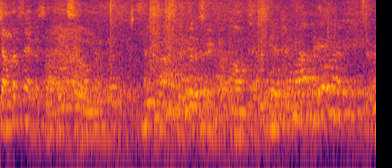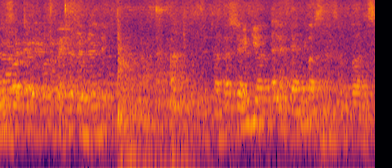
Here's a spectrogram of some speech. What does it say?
చంద్రశేఖర్ సార్ ఐసీ చంద్రశేఖర్ టెన్ పర్సెంట్ సూపర్స్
